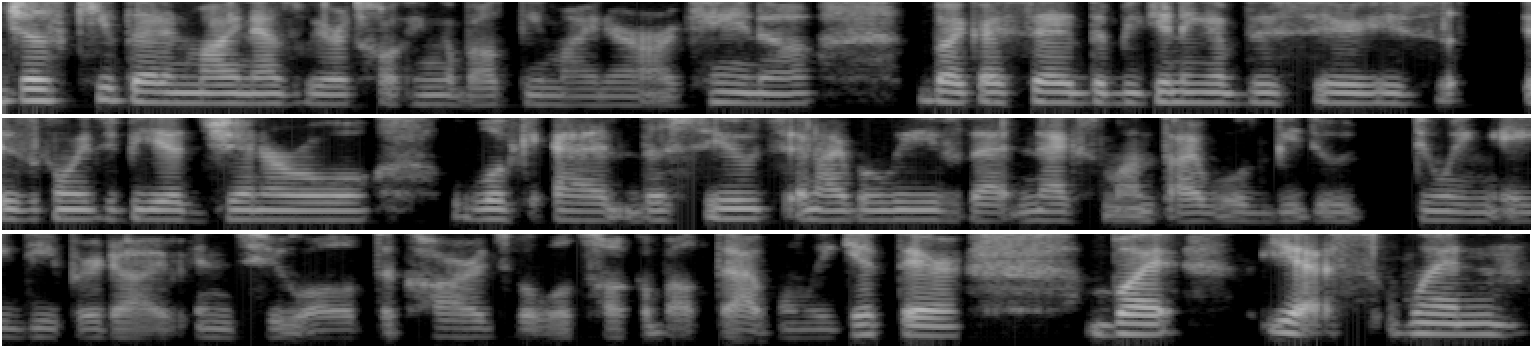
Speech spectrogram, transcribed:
just keep that in mind as we are talking about the minor arcana. Like I said, the beginning of this series is going to be a general look at the suits, and I believe that next month I will be do, doing a deeper dive into all of the cards, but we'll talk about that when we get there. But yes, when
